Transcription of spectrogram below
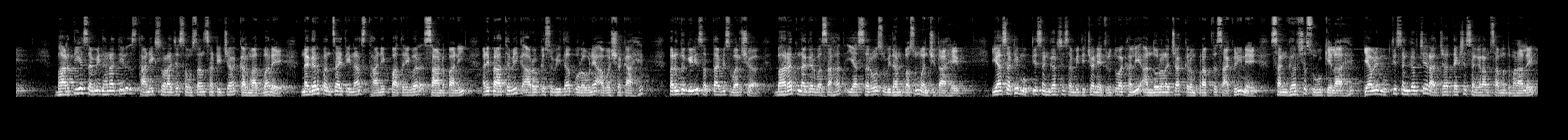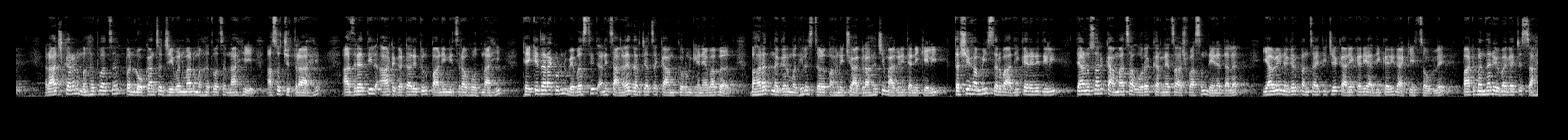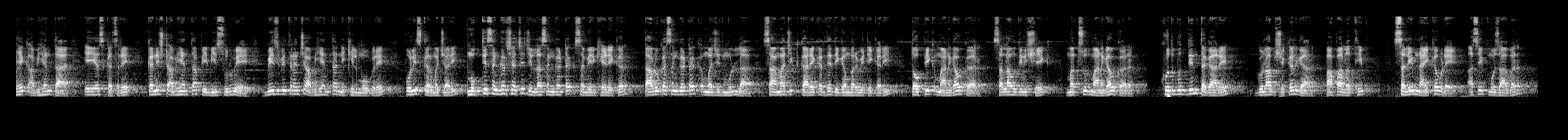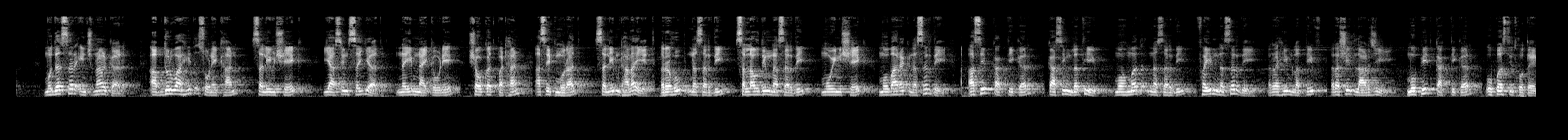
भारतीय संविधानातील स्थानिक स्वराज्य संस्थांसाठीच्या कलमाद्वारे नगरपंचायतींना स्थानिक पातळीवर सांडपाणी आणि प्राथमिक आरोग्य सुविधा पुरवणे आवश्यक आहे. परंतु गेली सत्तावीस वर्ष भारत नगर वसाहत या सर्व सुविधांपासून वंचित आहे. यासाठी मुक्ती संघर्ष समितीच्या नेतृत्वाखाली आंदोलनाच्या क्रमप्राप्त साखळीने संघर्ष सुरू केला आहे. यावेळी मुक्ती संघर्षचे राज्याध्यक्ष संग्राम सामंत म्हणाले राजकारण महत्वाचं पण लोकांचं जीवनमान महत्वाचं नाही असं चित्र आहे. आजऱ्यातील आठ गटारीतून पाणी निचराव होत नाही ठेकेदाराकडून व्यवस्थित आणि चांगल्या दर्जाचं काम करून घेण्याबाबत भारत नगरमधील स्थळ पाहणीची आग्रहाची मागणी त्यांनी केली. तशी हमी सर्व अधिकाऱ्यांनी दिली. त्यानुसार कामाचा ओरख करण्याचं आश्वासन देण्यात आलं. यावेळी नगरपंचायतीचे कार्यकारी अधिकारी राकेश चौगले पाटबंधारे विभागाचे सहाय्यक अभियंता ए एस कचरे कनिष्ठ अभियंता पी बी सुर्वे वीज वितरणचे अभियंता निखिल मोगरे पोलीस कर्मचारी मुक्ती संघर्षाचे जिल्हा संघटक समीर खेडेकर तालुका संघटक मजिद मुल्ला सामाजिक कार्यकर्ते दिगंबर विटेकरी तौफिक माणगावकर सलाउद्दीन शेख मकसूद माणगावकर खुदबुद्दीन तगारे गुलाब शिकलगार पापा लथीफ सलीम नायकवडे असिफ मुजावर मुदस्सर इंचनाळकर अब्दुल वाहिद सोनेखान सलीम शेख यासिन सय्यद नईम नायकवडे शौकत पठाण आसिफ मुराद सलीम ढालायत रहूब नसर्दी सल्लाउद्दीन नसर्दी मोईन शेख मुबारक नसर्दी आसिफ काकतीकर कासिम लतीफ मोहम्मद नसरदी फहीम नसरदी रहीम लतीफ रशीद लाडजी मुफीद काकतीकर उपस्थित होते.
